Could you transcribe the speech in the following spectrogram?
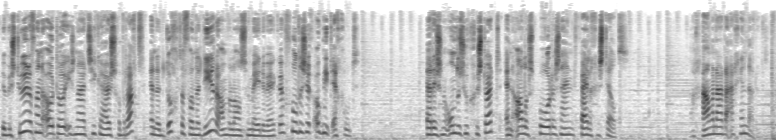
De bestuurder van de auto is naar het ziekenhuis gebracht... en de dochter van de dierenambulance-medewerker voelde zich ook niet echt goed. Er is een onderzoek gestart en alle sporen zijn veiliggesteld. Dan gaan we naar de agenda, Ruud.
